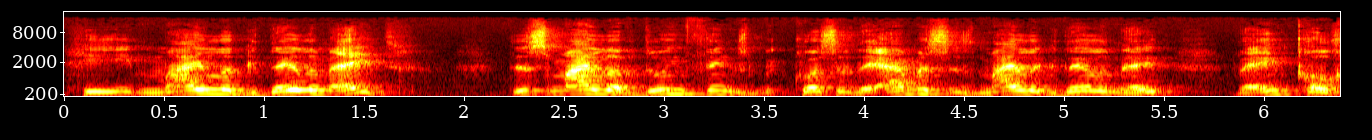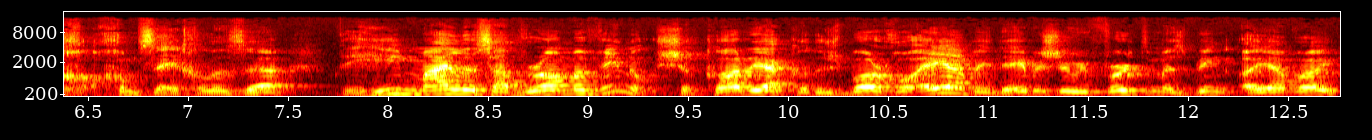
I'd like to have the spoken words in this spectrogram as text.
he mila gdelim eight. This mila of doing things because of the emes is mila gdelim eight. Kol chacham seichel lezeh, v'hi milas Avram Avinu, shekori HaKadosh Baruch Hu Eyavi, the Eibishter referred to him as being Eyavoy,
